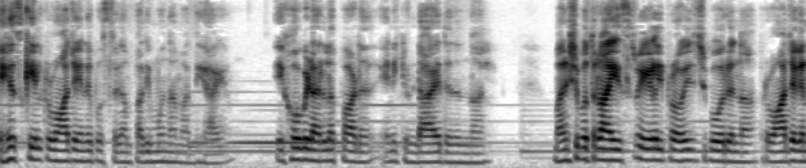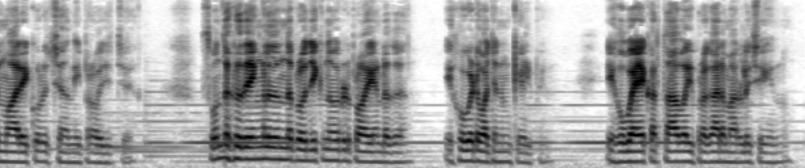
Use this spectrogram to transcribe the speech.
എഹസ്കേൽ പ്രവാചകന്റെ പുസ്തകം പതിമൂന്നാം അധ്യായം. യഹോബിയുടെ അരുളപ്പാട് എനിക്കുണ്ടായതെന്നാൽ മനുഷ്യപുത്രനായ ഇസ്രയേലിൽ പ്രവചിച്ചു പോരുന്ന പ്രവാചകന്മാരെക്കുറിച്ച് നീ പ്രവചിച്ച്. സ്വന്തം ഹൃദയങ്ങളിൽ നിന്ന് പ്രവചിക്കുന്നവരോട് പറയേണ്ടത് യഹോബയുടെ വചനം കേൾപ്പിൻ. യഹോബായ കർത്താവ് ഇപ്രകാരം അരളി ചെയ്യുന്നു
